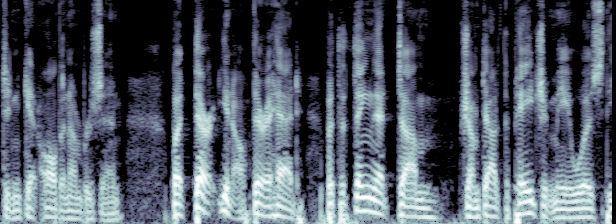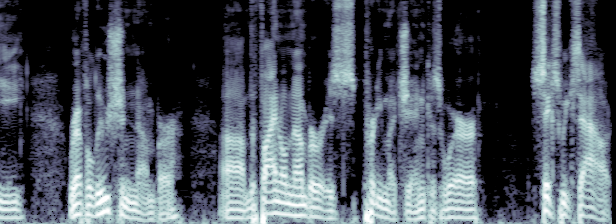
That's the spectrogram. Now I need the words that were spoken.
didn't get all the numbers in, but they're you know they're ahead. But the thing that um, jumped out the page at me was the Revolution number. Um, the final number is pretty much in because we're six weeks out.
